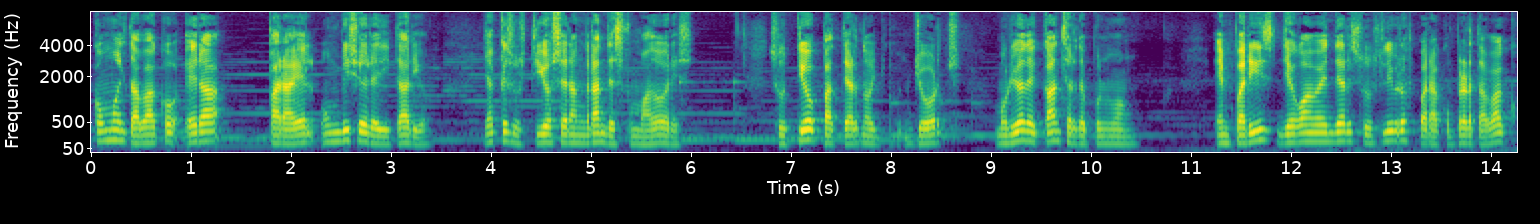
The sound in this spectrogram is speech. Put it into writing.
cómo el tabaco era para él un vicio hereditario ya que sus tíos eran grandes fumadores. Su tío paterno George murió de cáncer de pulmón. En París llegó a vender sus libros para comprar tabaco.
